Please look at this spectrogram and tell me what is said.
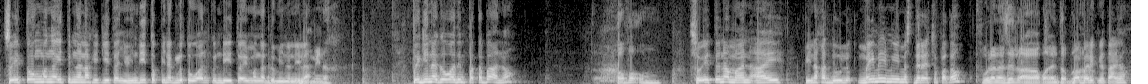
So itong mga itim na nakikita nyo, hindi ito pinaglutuan, kundi ito ay mga dumi na nila. Dumi na. Ito ginagawa din pataba, no? Opo, um, So ito naman ay pinakadulo. May may, may mas diretso pa to? wala na sir, ah, ako na ito. Babalik na tayo.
